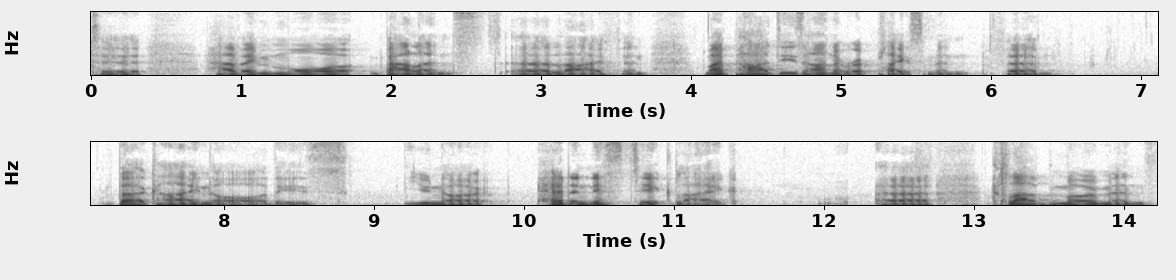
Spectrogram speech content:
to have a more balanced uh, life? And my parties aren't a replacement for Berghain or these, you know, hedonistic like uh, club moments.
